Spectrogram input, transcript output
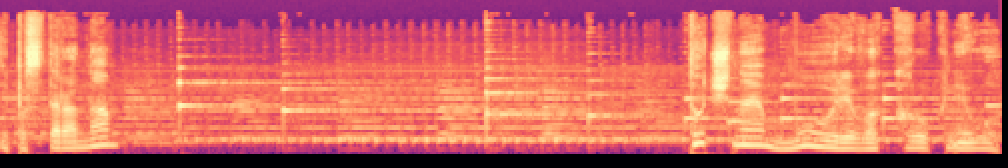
и по сторонам. Точное море вокруг него.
